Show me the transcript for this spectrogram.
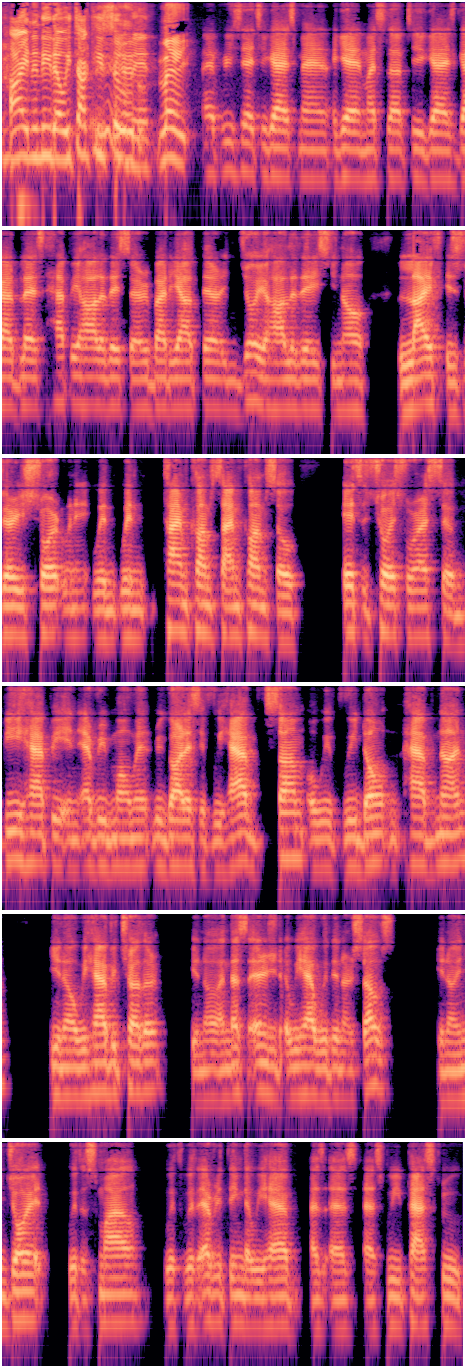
All right, Nonito, we talk to you soon, man. Late. I appreciate you guys, man. Again, much love to you guys. God bless. Happy holidays to everybody out there. Enjoy your holidays. You know, life is very short when it, when when time comes, time comes. So it's a choice for us to be happy in every moment, regardless if we have some or if we don't have none. You know, we have each other. You know, and that's the energy that we have within ourselves. You know, enjoy it with a smile, with with everything that we have as as as we pass through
